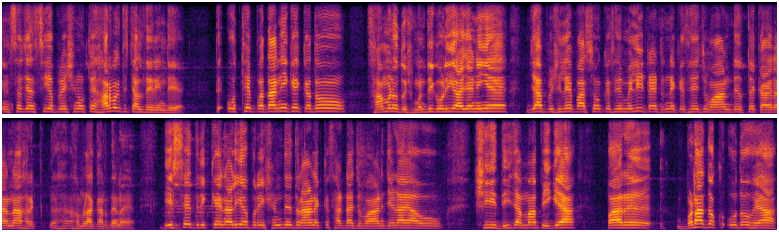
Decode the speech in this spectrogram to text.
ਇਨਸਰਜੈਂਸੀ ਆਪਰੇਸ਼ਨ ਉੱਥੇ ਹਰ ਵਕਤ ਚੱਲਦੇ ਰਹਿੰਦੇ ਆ। ਤੇ ਉੱਥੇ ਪਤਾ ਨਹੀਂ ਕਿ ਕਦੋਂ ਸਾਹਮਣੇ ਦੁਸ਼ਮਣ ਦੀ ਗੋਲੀ ਆ ਜਾਣੀ ਹੈ ਜਾਂ ਪਿਛਲੇ ਪਾਸੋਂ ਕਿਸੇ ਮਿਲੀਟੈਂਟ ਨੇ ਕਿਸੇ ਜਵਾਨ ਦੇ ਉੱਤੇ ਕਾਇਰਾਨਾ ਹਰਕ- ਹ- ਹਮਲਾ ਕਰ ਦੇਣਾ ਹੈ। ਇਸੇ ਤਰੀਕੇ ਨਾਲ ਹੀ ਆਪਰੇਸ਼ਨ ਦੇ ਦੌਰਾਨ ਇੱਕ ਸਾਡਾ ਜਵਾਨ ਜਿਹੜਾ ਆ ਉਹ ਸ਼ਹੀਦੀ ਜਾਮਾ ਪੀ ਗਿਆ। ਪਰ ਬੜਾ ਦੁੱਖ ਉਦੋਂ ਹੋਇਆ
